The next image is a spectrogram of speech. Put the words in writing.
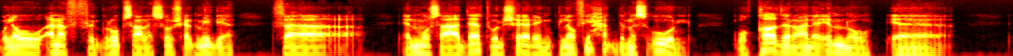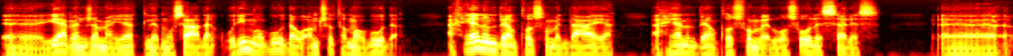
ولو أنا في groups على ال social media فالمساعدات وال sharing لو في حد مسؤول وقادر على إنه آه، آه، يعمل جمعيات للمساعدة ودي موجودة وأنشطة موجودة أحيانا بينقصهم الدعاية أحيانا بينقصهم الوصول السلس آه،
